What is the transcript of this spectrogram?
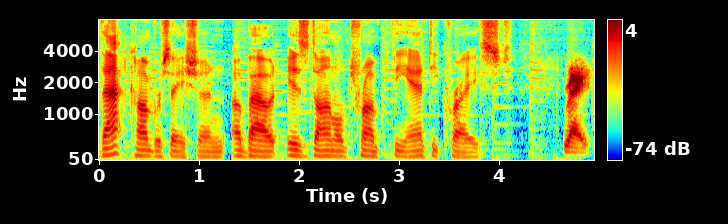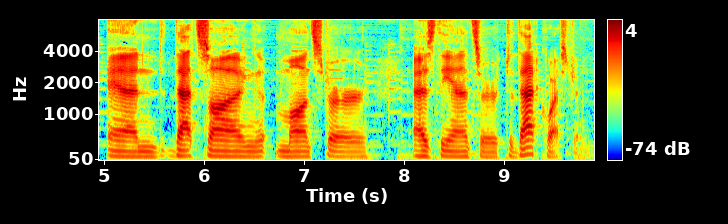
that conversation about is Donald Trump the Antichrist? Right. and that song monster as the answer to that question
